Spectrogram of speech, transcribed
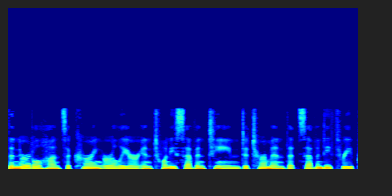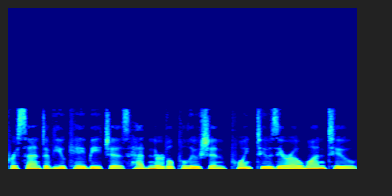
The nurdle hunts occurring earlier in 2017 determined that 73% of UK beaches had nurdle pollution. 2012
